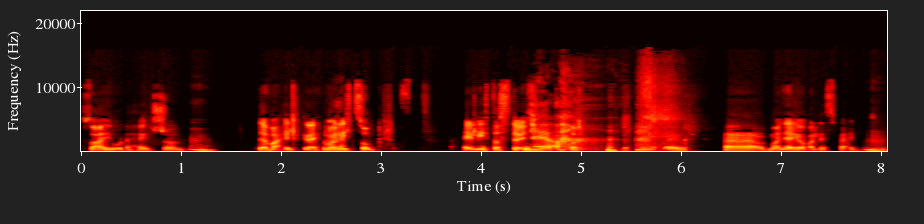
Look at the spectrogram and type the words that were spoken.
Så jeg gjorde det helt sjøl. Mm. Det var helt greit. Det var litt sånn ei lita stund. ja. Eh, Man er jo veldig spent. Mm.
